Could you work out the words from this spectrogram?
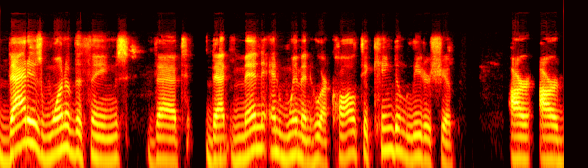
that is one of the things that that men and women who are called to kingdom leadership are are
